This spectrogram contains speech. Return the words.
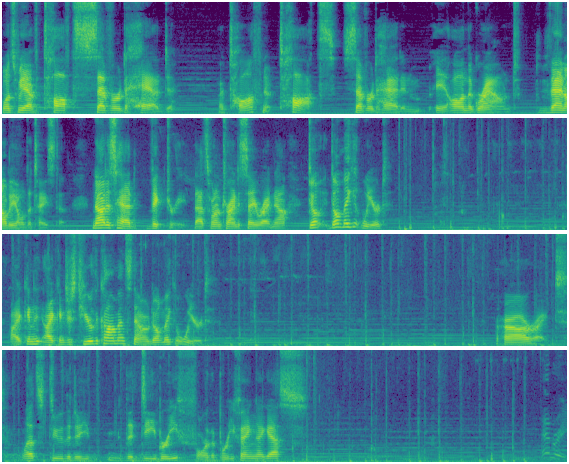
Once we have Toth's severed head, a Toth? No, Toth's severed head in, in, on the ground, then I'll be able to taste it. Not his head, victory. That's what I'm trying to say right now. Don't don't make it weird. I can I can just hear the comments now. Don't make it weird. All right, let's do the de- the debrief or the briefing, I guess. Henry,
